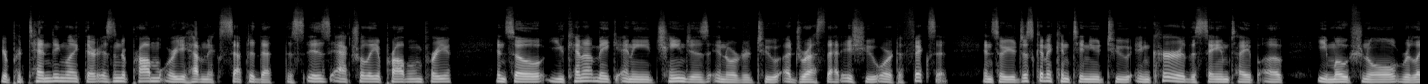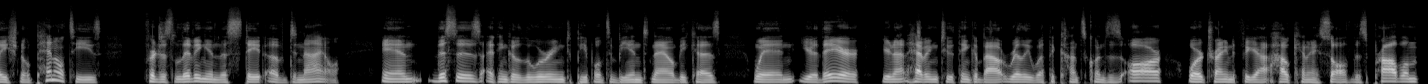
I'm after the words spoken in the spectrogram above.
you're pretending like there isn't a problem or you haven't accepted that this is actually a problem for you. And so you cannot make any changes in order to address that issue or to fix it. And so you're just going to continue to incur the same type of emotional, relational penalties for just living in this state of denial. And this is, I think, alluring to people to be in denial because when you're there, you're not having to think about really what the consequences are or trying to figure out how can I solve this problem,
